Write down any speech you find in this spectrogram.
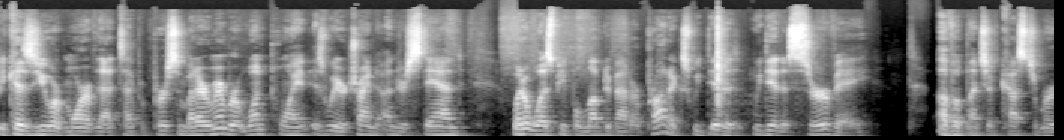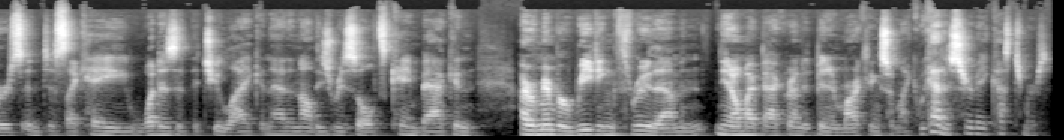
because you are more of that type of person. But I remember at one point as we were trying to understand what it was people loved about our products, we did a we did a survey of a bunch of customers and just like, hey, what is it that you like? And that and all these results came back. And I remember reading through them. And you know, my background had been in marketing. So I'm like, we got to survey customers.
